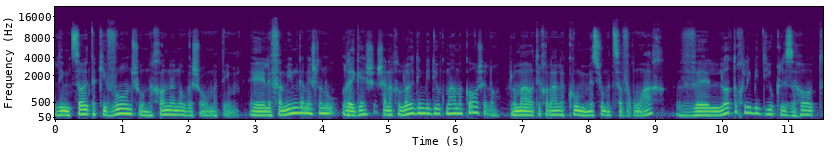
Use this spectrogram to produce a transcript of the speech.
למצוא את הכיוון שהוא נכון לנו ושהוא מתאים. אה, לפעמים גם יש לנו רגש שאנחנו לא יודעים בדיוק מה המקור שלו. כלומר, את יכולה לקום עם איזשהו מצב רוח, ולא תוכלי בדיוק לזהות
